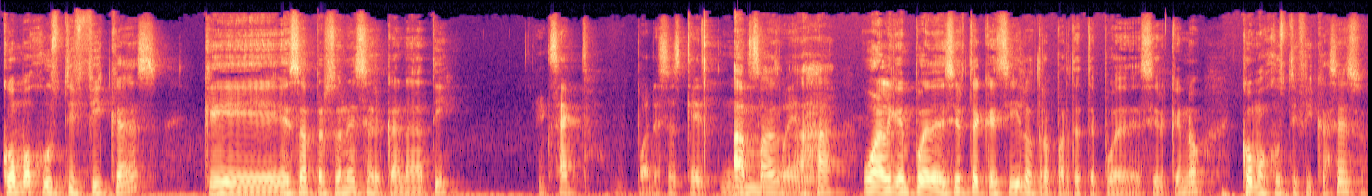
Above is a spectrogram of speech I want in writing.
¿cómo justificas que esa persona es cercana a ti? Exacto. Por eso es que no Ambas, se puede. ajá. O alguien puede decirte que sí, la otra parte te puede decir que no. ¿Cómo justificas eso?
